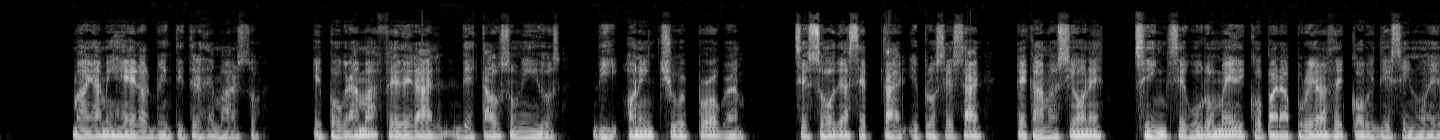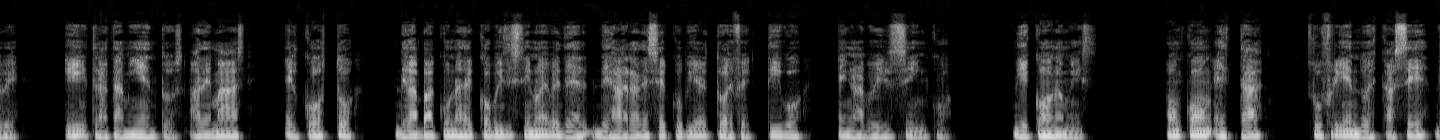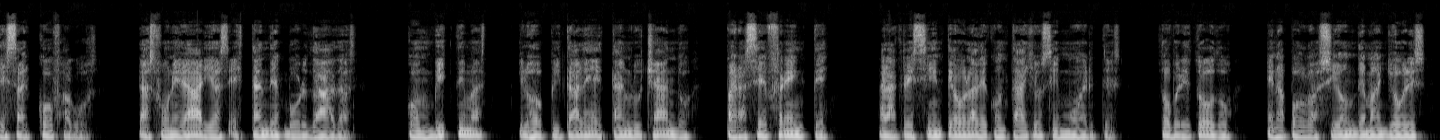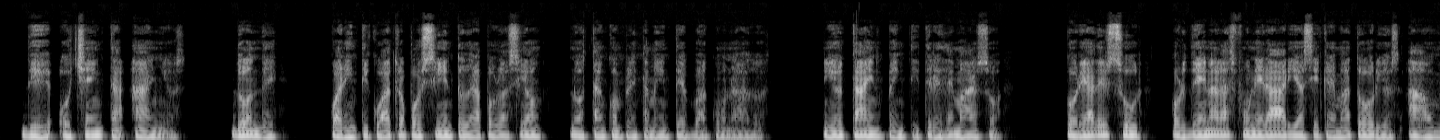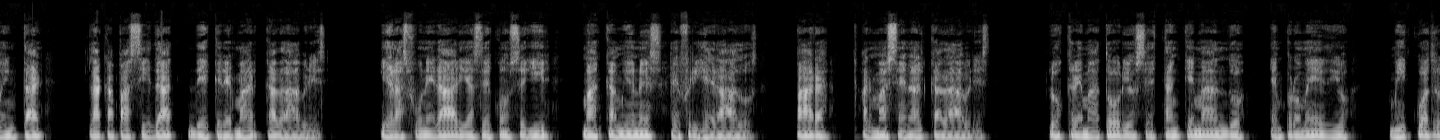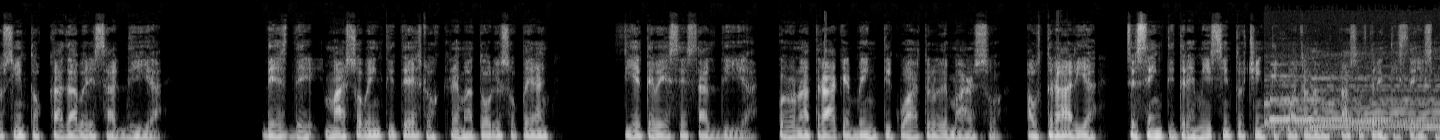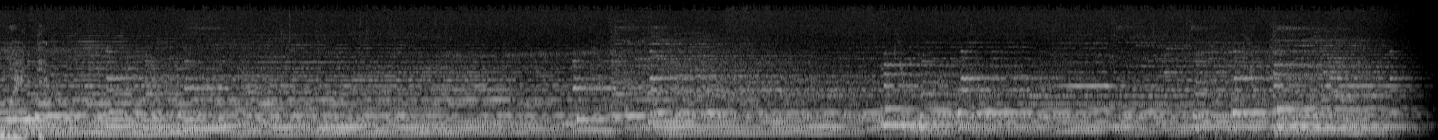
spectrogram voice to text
Miami Herald, 23 de marzo. El programa federal de Estados Unidos, The Uninsured Program, cesó de aceptar y procesar reclamaciones sin seguro médico para pruebas de COVID-19 y tratamientos. Además, el costo de las vacunas de COVID-19 dejará de ser cubierto efectivo en abril 5. The Economist. Hong Kong está sufriendo escasez de sarcófagos. Las funerarias están desbordadas con víctimas y los hospitales están luchando para hacer frente a la creciente ola de contagios y muertes sobre todo en la población de mayores de 80 años, donde 44% de la población no están completamente vacunados. New Times, 23 de marzo. Corea del Sur ordena a las funerarias y crematorios a aumentar la capacidad de cremar cadáveres y a las funerarias de conseguir más camiones refrigerados para almacenar cadáveres. Los crematorios se están quemando en promedio 1.400 cadáveres al día. Desde marzo 23 los crematorios operan siete veces al día. Corona Tracker 24 de marzo. Australia 63.184 nuevos casos, 36 muertes.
